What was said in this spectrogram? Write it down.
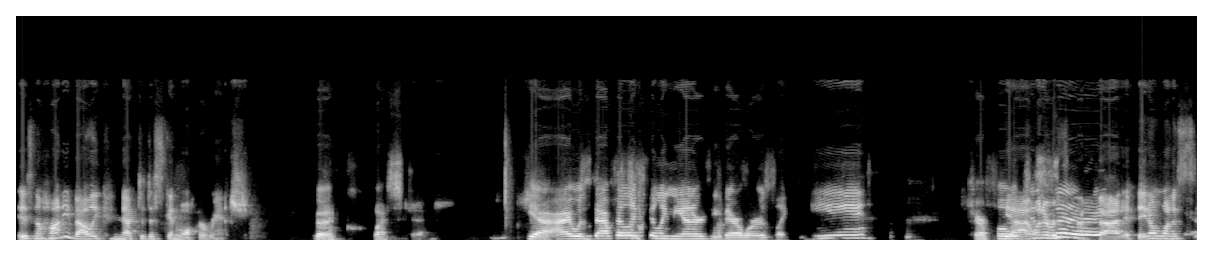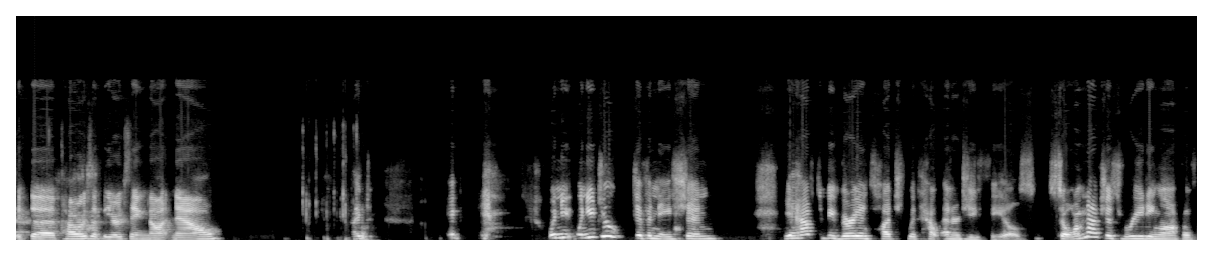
Is Nahanni Valley connected to Skinwalker Ranch? Good question. Yeah, I was definitely feeling the energy there where it's like, eh, Careful. Yeah, I want to respect that. If they don't want to, if the powers that be are saying not now. I, it, when you when you do divination, you have to be very in touch with how energy feels. So I'm not just reading off of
